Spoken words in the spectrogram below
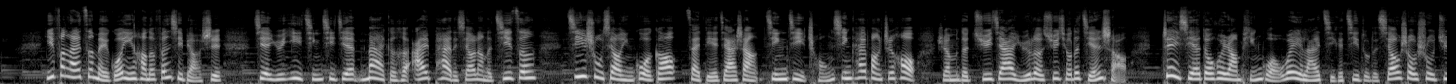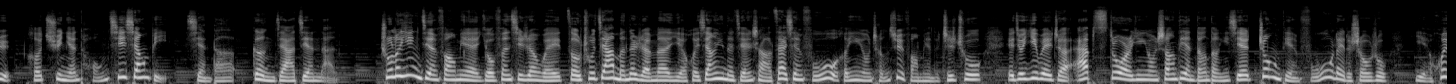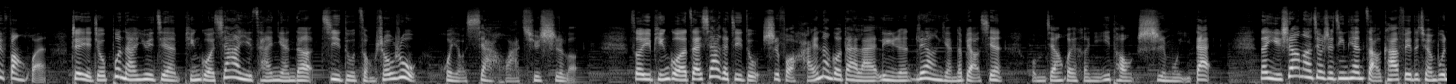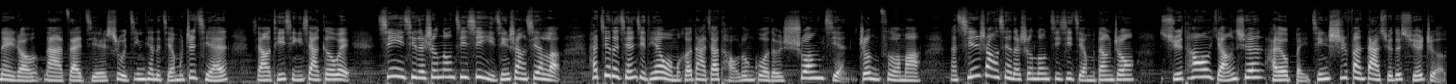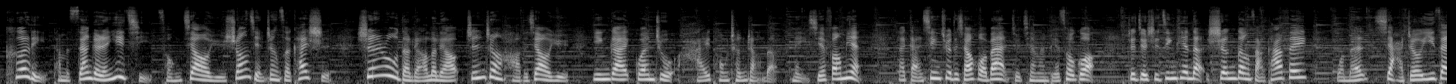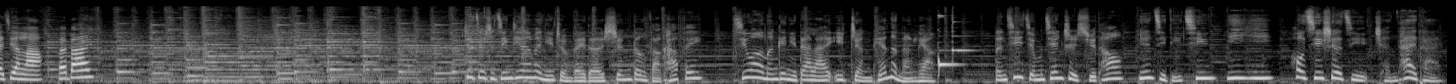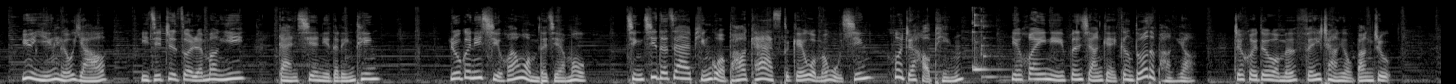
一份来自美国银行的分析表示，鉴于疫情期间 Mac 和 iPad 销量的激增，基数效应过高，再叠加上经济重新开放之后人们的居家娱乐需求的减少，这些都会让苹果未来几个季度的销售数据和去年同期相比显得更加艰难。除了硬件方面，有分析认为，走出家门的人们也会相应的减少在线服务和应用程序方面的支出，也就意味着 App Store 应用商店等等一些重点服务类的收入也会放缓，这也就不难预见苹果下一财年的季度总收入会有下滑趋势了。所以，苹果在下个季度是否还能够带来令人亮眼的表现，我们将会和你一同拭目以待。那以上呢就是今天早咖啡的全部内容。那在结束今天的节目之前，想要提醒一下各位，新一期的声东击西已经上线了。还记得前几天我们和大家讨论过的双减政策吗？那新上线的声东击西节目当中，徐涛、杨轩还有北京师范大学的学者柯里，他们三个人一起从教育双减政策开始，深入的聊了聊真正好的教育应该关注孩童成长的哪些方面。那感兴趣的小伙伴就千万别错过。这就是今天的生动早咖啡。我们下周一再见啦，拜拜！这就是今天为你准备的生动早咖啡，希望能给你带来一整天的能量。本期节目监制徐涛，编辑狄青依依，后期设计陈太太，运营刘瑶，以及制作人梦一。感谢你的聆听。如果你喜欢我们的节目，请记得在苹果 Podcast 给我们五星或者好评，也欢迎你分享给更多的朋友，这会对我们非常有帮助。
